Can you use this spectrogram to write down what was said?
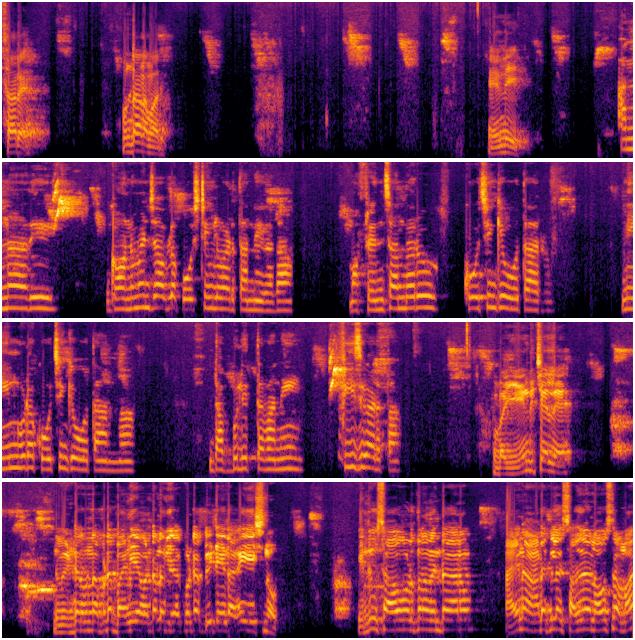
సరే. ఉంటానా మరి? ఏంది? అన్న అది గవర్నమెంట్ జాబ్లో పోస్టింగ్లు పడుతున్నాయి కదా. మా ఫ్రెండ్స్ అందరూ కోచింగ్కి పోతారు. నేను కూడా కోచింగ్కి పోతా అన్న. డబ్బులు ఇస్తావని ఫీజు కడతా. అబ్బా ఏంది చెల్లె? నువ్వు ఇంటర్ ఉన్నప్పుడే బంద్ చేయమంటే నువ్వు చేయకుండా బీటెక్ దాకా చేసినావు. ఎందుకు సాగబడుతున్నావు ఎంతగానో అయినా ఆడపిల్లకి చదివే అవసరమా?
